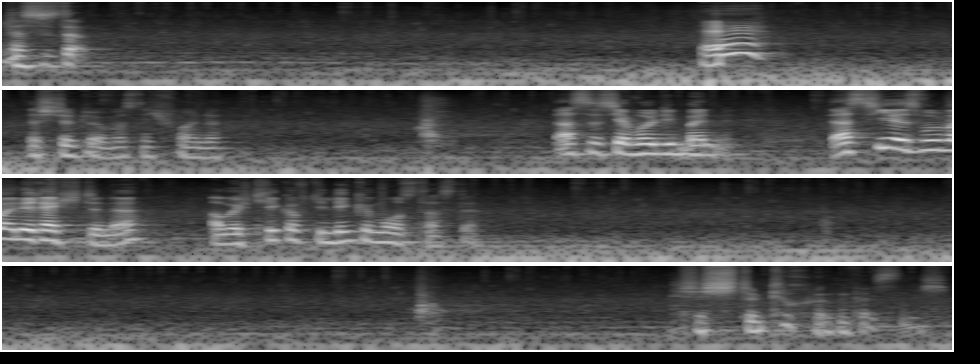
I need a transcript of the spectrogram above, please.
Das ist da. Hä? Das stimmt irgendwas nicht, Freunde. Das ist ja wohl die. Mein, das hier ist wohl meine rechte, ne? Aber ich klicke auf die linke Maustaste. Das stimmt doch irgendwas nicht.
